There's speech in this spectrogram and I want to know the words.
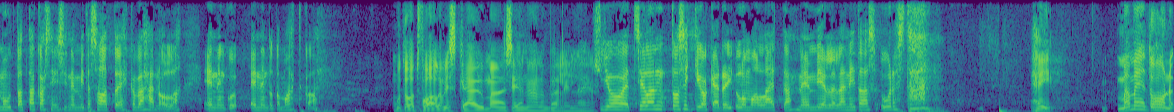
muuttaa takaisin sinne, mitä saattoi ehkä vähän olla ennen, kuin, ennen tota matkaa. Mutta oot valmis käymään siellä aina välillä. Jos... Joo, että siellä on tosi kiva käydä lomalla, että menen mielelläni taas uudestaan. Hei, mä menen tuohon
